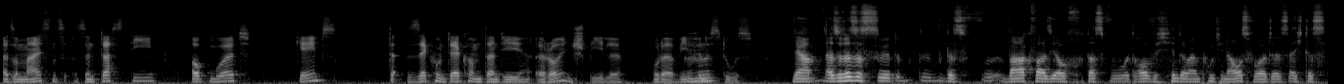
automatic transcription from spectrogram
Also meistens sind das die Open-World-Games. Sekundär kommen dann die Rollenspiele. Oder wie mhm. findest du es? Ja, also das ist, das war quasi auch das, worauf ich hinter meinem Punkt hinaus wollte. Ist echt das,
